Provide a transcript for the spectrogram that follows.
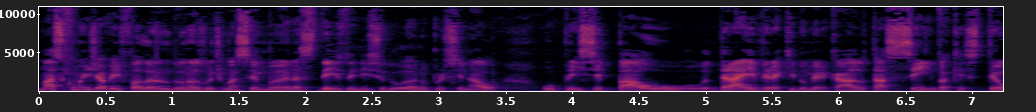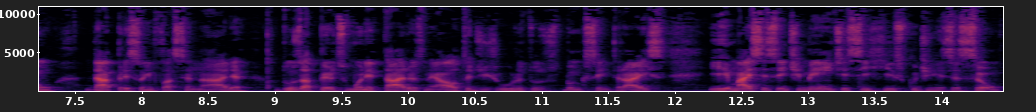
mas como a gente já vem falando nas últimas semanas, desde o início do ano, por sinal, o principal driver aqui do mercado está sendo a questão da pressão inflacionária, dos apertos monetários, né, alta de juros dos bancos centrais e mais recentemente esse risco de recessão.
